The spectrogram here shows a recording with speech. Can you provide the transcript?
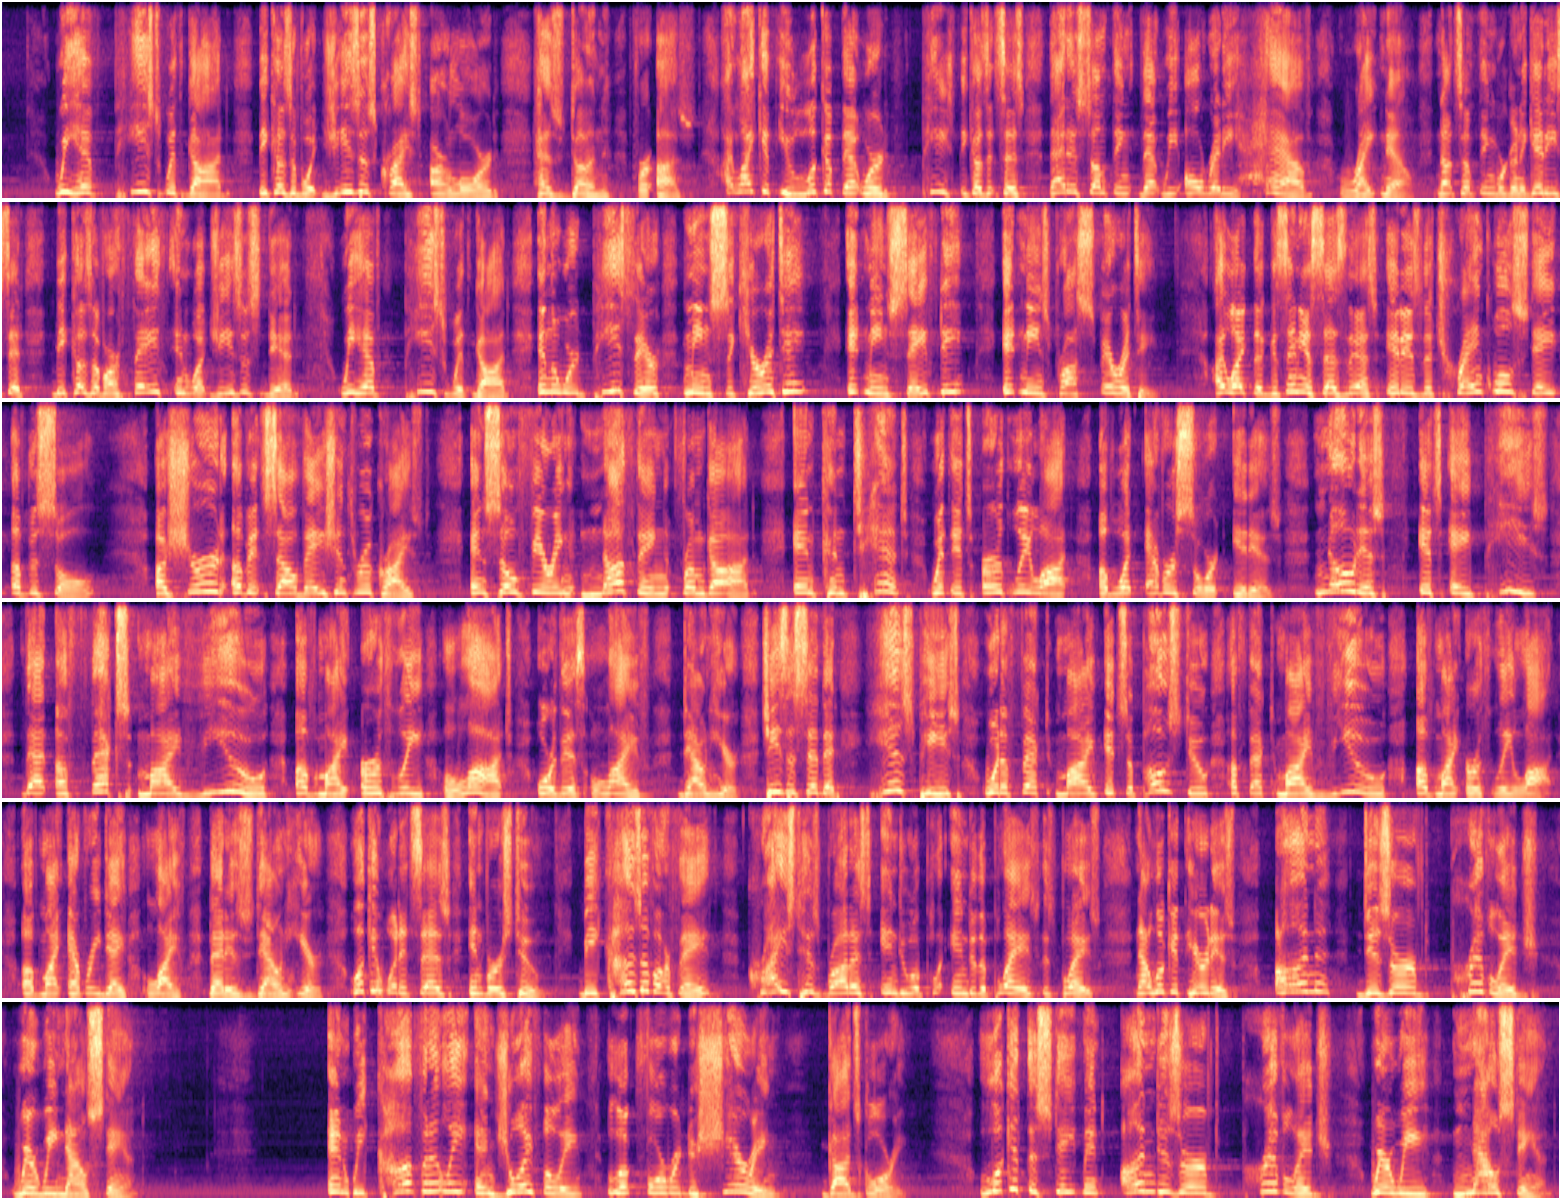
we have peace with God because of what Jesus Christ our Lord has done for us. I like if you look up that word peace because it says that is something that we already have right now, not something we're going to get. He said, because of our faith in what Jesus did, we have peace with God. And the word peace there means security, it means safety, it means prosperity. I like that Gesenius says this it is the tranquil state of the soul, assured of its salvation through Christ, and so fearing nothing from God and content with its earthly lot of whatever sort it is. Notice it's a peace that affects my view of my earthly lot or this life down here. Jesus said that his peace would affect my, it's supposed to affect my view of my earthly lot, of my everyday life that is down here. Look at what it says in verse 2. Because of our faith, Christ has brought us into, a, into the place, this place. Now look at, here it is, undeserved privilege where we now stand. And we confidently and joyfully look forward to sharing God's glory. Look at the statement undeserved privilege where we now stand.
